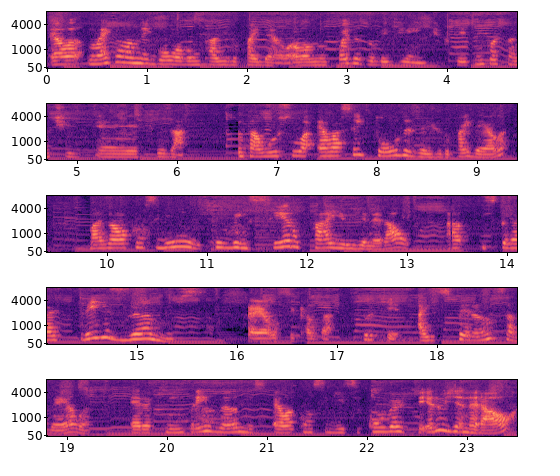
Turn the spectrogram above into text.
Ela não é que ela negou a vontade do pai dela, ela não foi desobediente, porque isso é importante é, frisar. Santa Úrsula, ela aceitou o desejo do pai dela, mas ela conseguiu convencer o pai e o general a esperar três anos para ela se casar. Por quê? A esperança dela era que em três anos ela conseguisse converter o general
